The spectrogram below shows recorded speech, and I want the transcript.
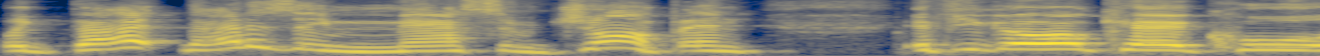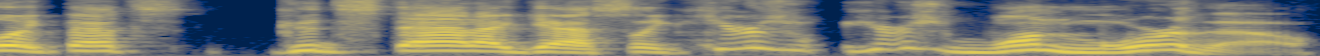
like that, that is a massive jump. And if you go, okay, cool, like that's good stat, I guess. Like here's here's one more though.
